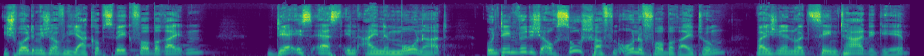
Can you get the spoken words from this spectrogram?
Ich wollte mich auf den Jakobsweg vorbereiten. Der ist erst in einem Monat und den würde ich auch so schaffen, ohne Vorbereitung, weil ich ja nur zehn Tage gehe.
